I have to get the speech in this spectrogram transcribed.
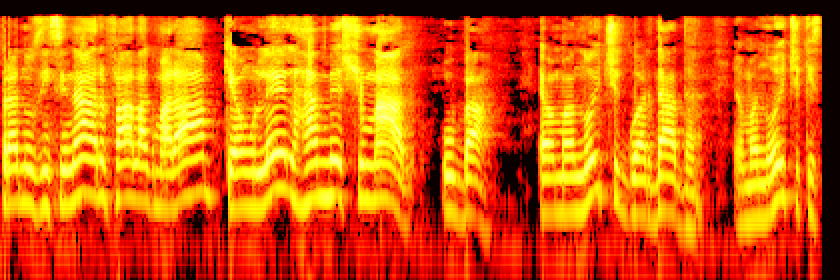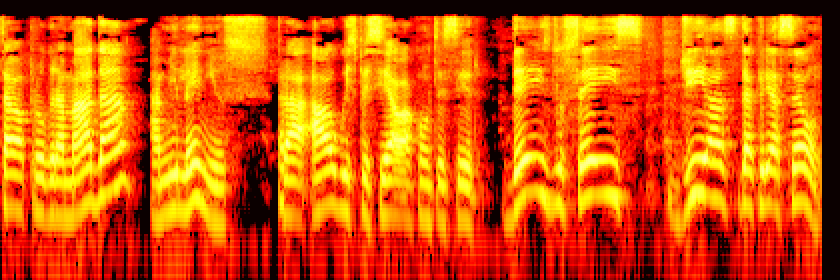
para nos ensinar, fala Agmará, que é um Leil Hameshumar, Uba. É uma noite guardada é uma noite que estava programada há milênios para algo especial acontecer. Desde os seis dias da criação,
